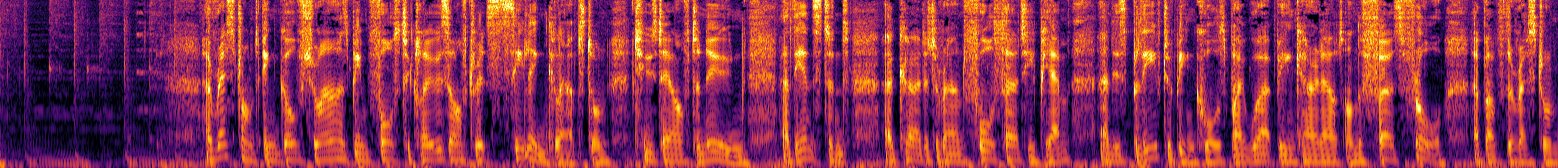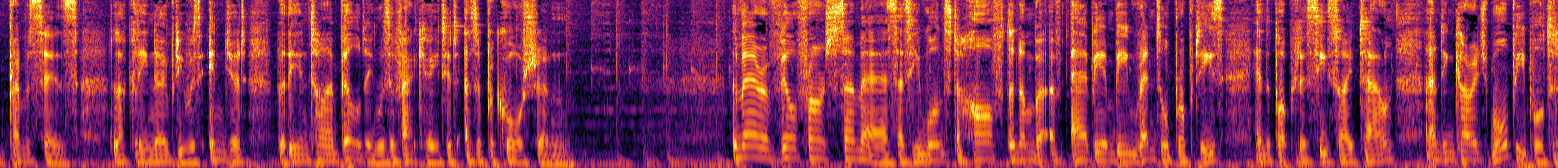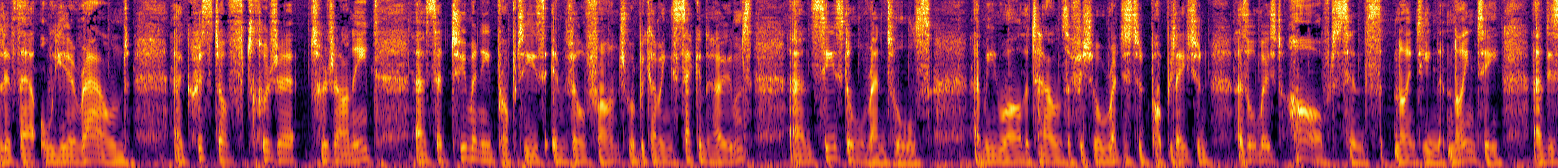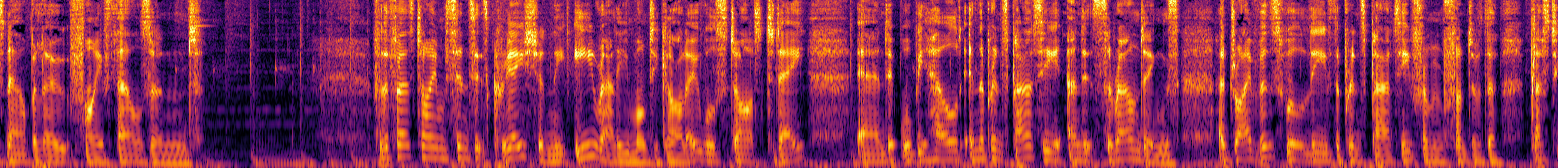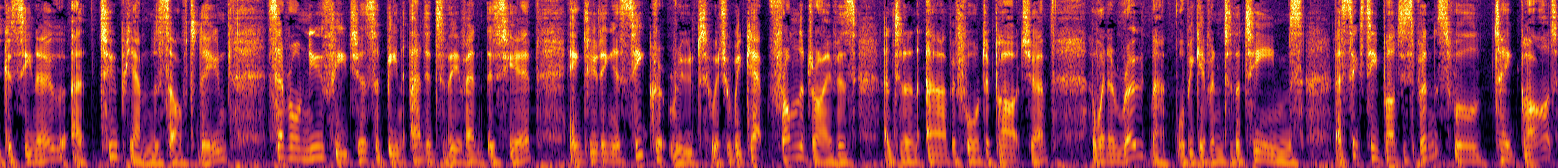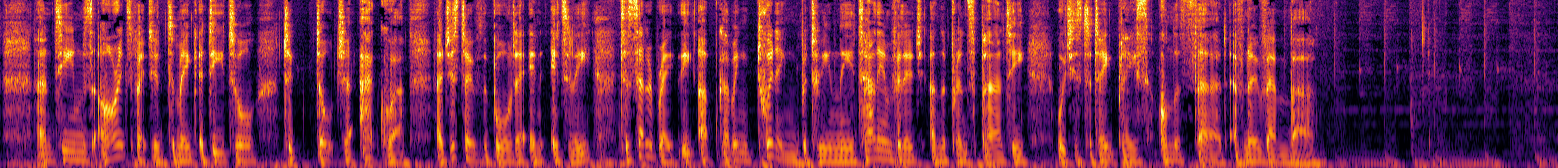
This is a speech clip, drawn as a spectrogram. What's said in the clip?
A restaurant in Golfe-Juan has been forced to close after its ceiling collapsed on Tuesday afternoon. Uh, the incident occurred at around 4:30 p.m. and is believed to have been caused by work being carried out on the first floor above the restaurant premises. Luckily, nobody was injured, but the entire building was evacuated as a precaution. The mayor of Villefranche-sur-Mer says he wants to halve the number of Airbnb rental properties in the popular seaside town and encourage more people to live there all year round. Uh, Christophe Trojani uh, said too many properties in Villefranche were becoming second homes and seasonal rentals. Uh, meanwhile, the town's official registered population has almost halved since 1990 and is now below 5,000. For the first time since its creation, the e-rally Monte Carlo will start today and it will be held in the Principality and its surroundings. Uh, drivers will leave the Principality from in front of the Place du Casino at 2 p.m. this afternoon. Several new features have been added to the event this year, including a secret route which will be kept from the drivers until an hour before departure, when a roadmap will be given to the teams. Uh, 60 participants will take part and teams are expected to make a detour to Dolce Acqua, uh, just over the border in Italy, to celebrate the upcoming twinning between the Italian village and the Principality, which is to take place on the 3rd of November.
